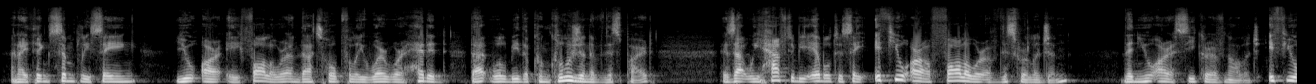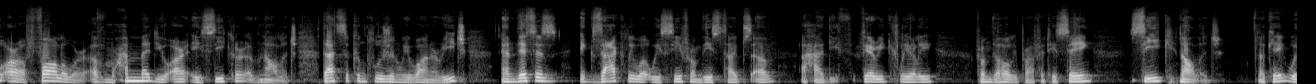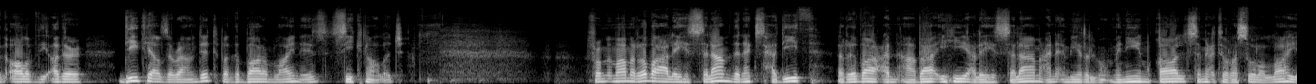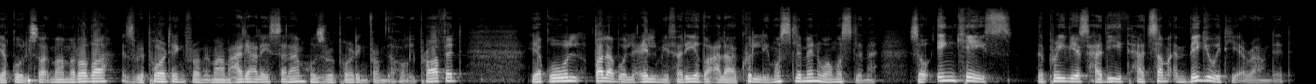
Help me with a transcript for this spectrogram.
And I think simply saying you are a follower, and that's hopefully where we're headed, that will be the conclusion of this part, is that we have to be able to say if you are a follower of this religion, then you are a seeker of knowledge. If you are a follower of Muhammad, you are a seeker of knowledge. That's the conclusion we want to reach. And this is exactly what we see from these types of ahadith, very clearly from the Holy Prophet. He's saying, seek knowledge, okay, with all of the other details around it, but the bottom line is seek knowledge. From Imam al-Rida alayhi salam, the next hadith, الرضا عن آبائه عليه السلام عن أمير المؤمنين قال سمعت رسول الله يقول So Imam al-Rida is reporting from Imam Ali alayhi salam who's reporting from the Holy Prophet يقول طلب العلم فريضة على كل مسلم ومسلمة So in case the previous hadith had some ambiguity around it,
